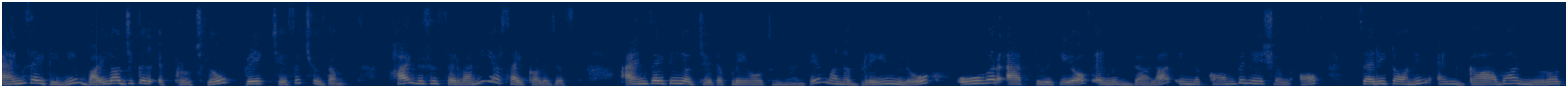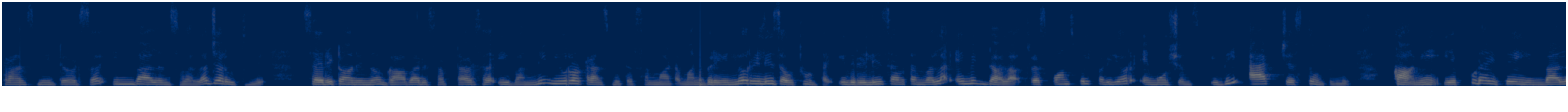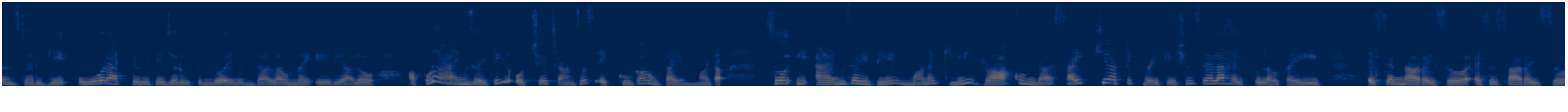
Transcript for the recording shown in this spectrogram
యాంగ్జైటీని biological అప్రోచ్‌లో break చేసి చూద్దాం. Hi! This is Sharvani your psychologist. Anxiety వచ్చేటప్పుడు ఏమవుతుందంటే, మన బ్రెయిన్‌లో over activity of amygdala in the combination of serotonin and GABA neurotransmitters imbalance వల్ల జరుగుతుంది. సెరిటానిన్, గాబా రిసెప్టార్స్ ఇవన్నీ న్యూరో ట్రాన్స్‌మిటర్స్ అన్నమాట. మన బ్రెయిన్‌లో రిలీజ్ అవుతూ ఉంటాయి. ఇవి రిలీజ్ అవ్వటం వల్ల amygdala responsible for your emotions ఇది యాక్ట్ చేస్తూ ఉంటుంది. కానీ ఎప్పుడైతే ఈ ఇంబ్యాలెన్స్ జరిగి ఓవర్ యాక్టివిటీ జరుగుతుందో ఎమిగ్డాలా ఉన్న ఏరియాలో, అప్పుడు యాంగ్జైటీ వచ్చే ఛాన్సెస్ ఎక్కువగా ఉంటాయన్నమాట. సో, ఈ యాంగ్జైటీ మనకి రాకుండా సైకియాట్రిక్ మెడికేషన్స్ ఎలా హెల్ప్‌ఫుల్ అవుతాయి? SNRIs, SSRIs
